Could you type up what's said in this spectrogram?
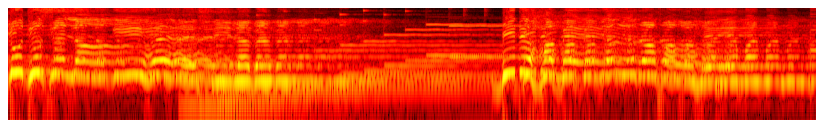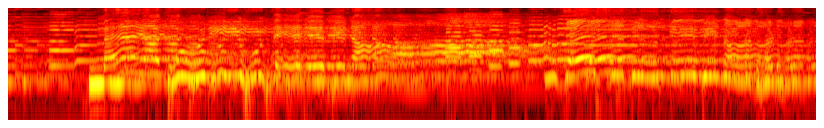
तुझसे लागी है ऐसी लगन। बिरह में जल रहा है ये मन। मैं अधूरी हूँ तेरे बिना। जैसे दिल के बिना धड़कन।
